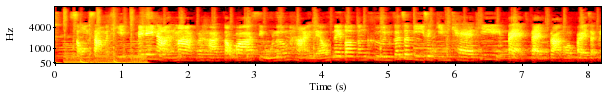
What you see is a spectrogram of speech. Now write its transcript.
2อสามอาทิตย์ไม่ได้นานมากนะคะ แต่ว่าสิวเริ่มหายแล้ว ในตอนกลางคืนก็จะมีสกินแคร์ที่แปลกแตกต่างออกไปจากใน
